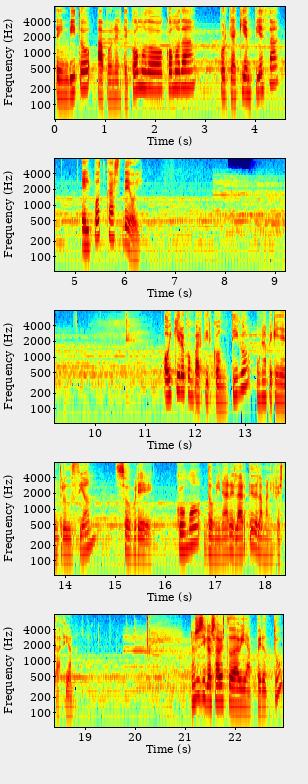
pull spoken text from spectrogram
te invito a ponerte cómodo, cómoda, porque aquí empieza el podcast de hoy. Hoy quiero compartir contigo una pequeña introducción sobre cómo dominar el arte de la manifestación. No sé si lo sabes todavía, pero tú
